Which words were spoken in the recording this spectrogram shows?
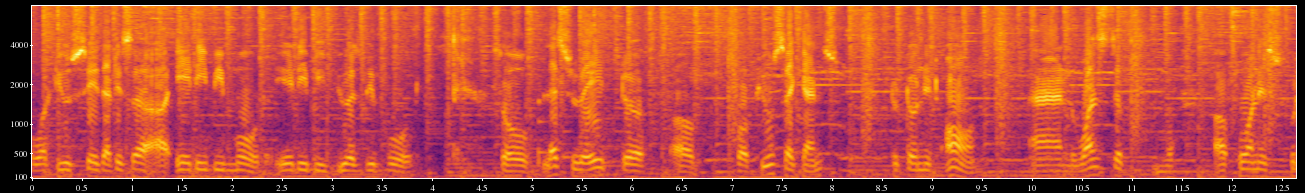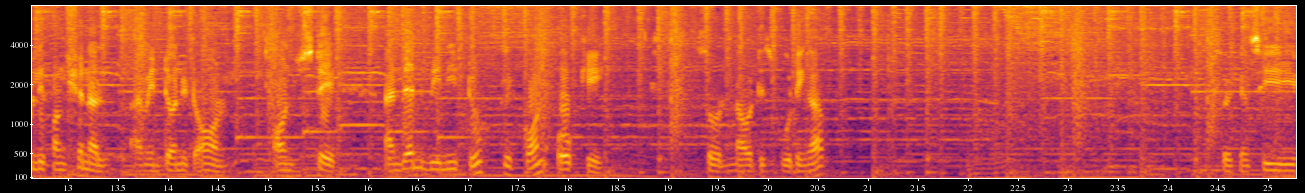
what you say that is a, a ADB mode ADB USB mode. So let's wait uh, uh, for a few seconds to turn it on. And once the uh, phone is fully functional I mean turn it on on state. And then we need to click on OK. So now it is booting up. So you can see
